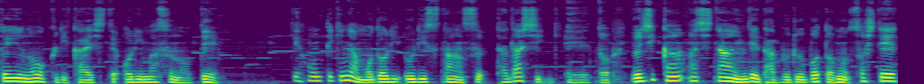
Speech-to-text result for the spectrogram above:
というのを繰り返しておりますので、基本的には戻り売りスタンス。ただし、えっ、ー、と、4時間足単位でダブルボトム、そして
